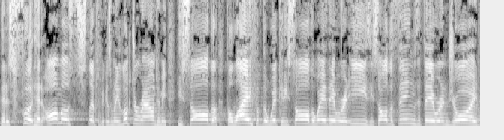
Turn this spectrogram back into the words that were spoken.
that his foot had almost slipped because when he looked around him, he, he saw the, the life of the wicked. He saw the way they were at ease. He saw the things that they were enjoyed.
